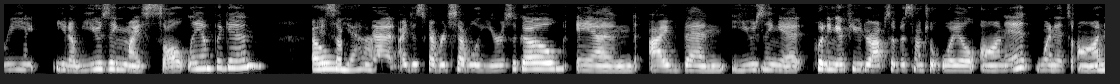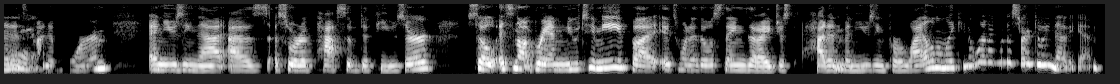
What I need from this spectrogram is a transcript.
re, you know, using my salt lamp again. Oh, yeah. That I discovered several years ago, and I've been using it, putting a few drops of essential oil on it when it's on and it's oh. kind of warm, and using that as a sort of passive diffuser. So it's not brand new to me, but it's one of those things that I just hadn't been using for a while. And I'm like, you know what? I'm going to start doing that again.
